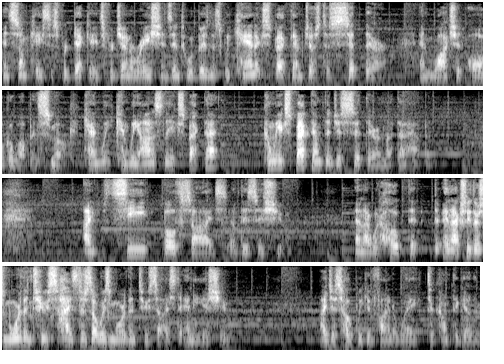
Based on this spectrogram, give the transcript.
in some cases for decades, for generations, into a business. We can't expect them just to sit there and watch it all go up in smoke. Can we? Can we honestly expect that? Can we expect them to just sit there and let that happen? I see both sides of this issue. And I would hope that, and actually, there's more than two sides. There's always more than two sides to any issue. I just hope we can find a way to come together.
